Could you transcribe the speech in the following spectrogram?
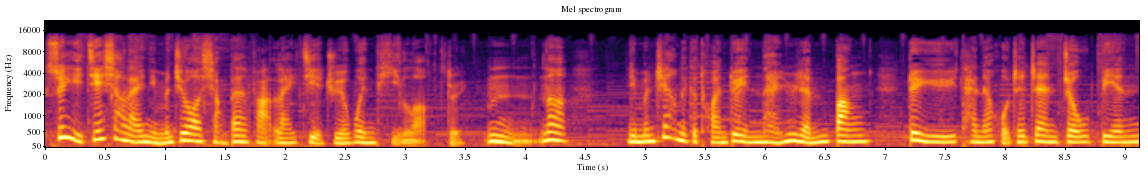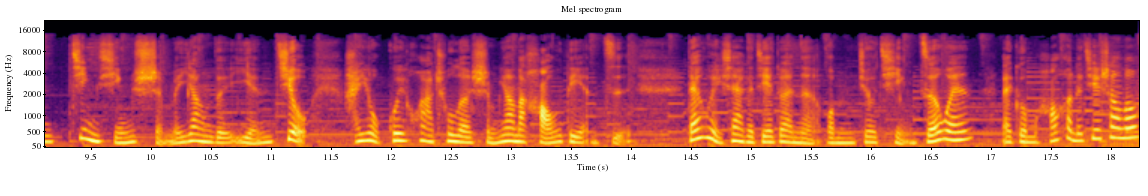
所以接下来你们就要想办法来解决问题了。对，嗯，那你们这样的一个团队，男人帮对于台南火车站周边进行什么样的研究，还有规划出了什么样的好点子？待会下个阶段呢，我们就请泽文来给我们好好的介绍喽。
